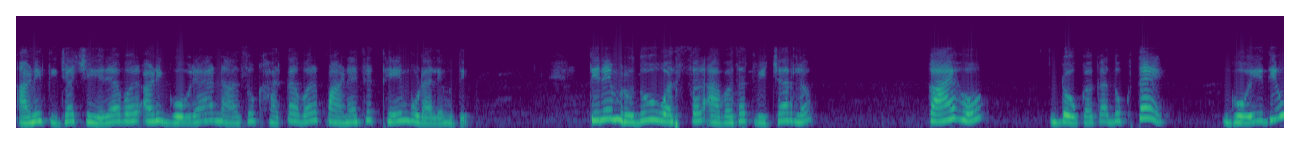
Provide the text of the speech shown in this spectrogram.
आणि तिच्या चेहऱ्यावर आणि गोऱ्या नाजूक हातावर पाण्याचे थेंब उडाले होते. तिने मृदू वत्सल आवाजात विचारलं काय हो? डोकं का दुखतंय? गोळी देऊ?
